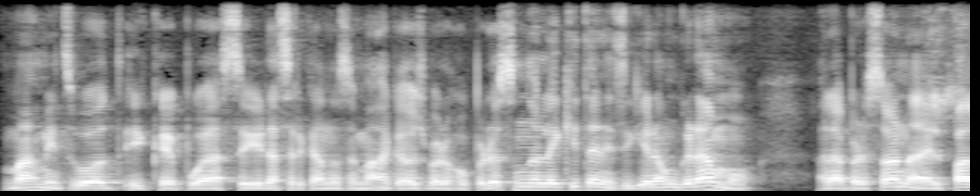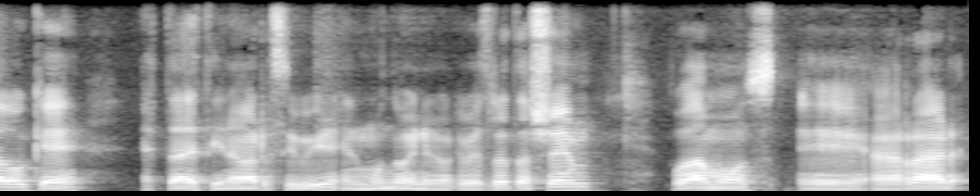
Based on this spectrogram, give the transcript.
más mitzvot y que pueda seguir acercándose más a Kadosh Baruj Pero eso no le quita ni siquiera un gramo a la persona del pago que está destinado a recibir en el mundo venidero. Que Besrat Hashem podamos eh, agarrar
